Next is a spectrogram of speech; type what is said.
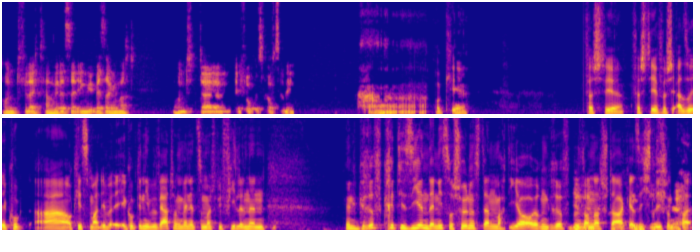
und vielleicht haben wir das ja irgendwie besser gemacht und da dann den Fokus drauf zu legen. Ah, okay. Verstehe, verstehe, verstehe. Also ihr guckt, ah, okay, smart. Ihr, ihr guckt in die Bewertung, wenn jetzt zum Beispiel viele einen, einen Griff kritisieren, der nicht so schön ist, dann macht ihr euren Griff ja, besonders stark ersichtlich und ja.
